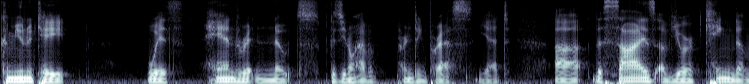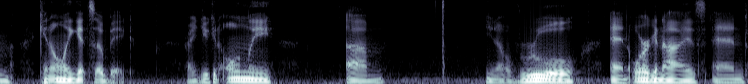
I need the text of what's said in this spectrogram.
communicate with handwritten notes because you don't have a printing press yet, uh, the size of your kingdom can only get so big, right? You can only um, you know, rule and organize and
